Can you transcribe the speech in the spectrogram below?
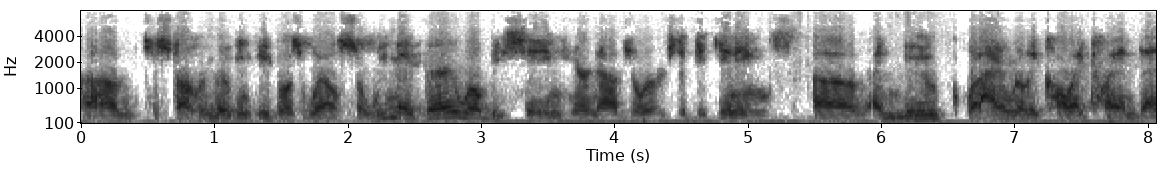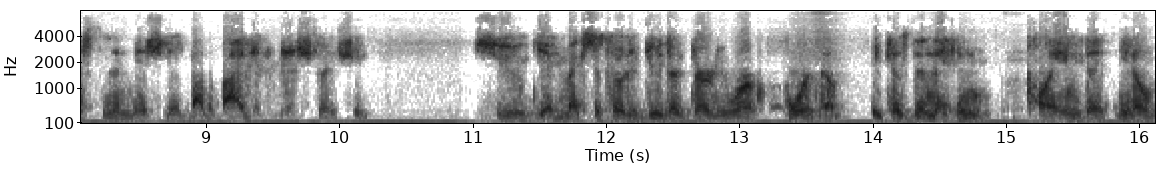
um, to start removing people as well. So we may very well be seeing here now, George, the beginnings of a new, what I really call a clandestine initiative by the Biden administration to get Mexico to do their dirty work for them because then they can claim that, you know,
